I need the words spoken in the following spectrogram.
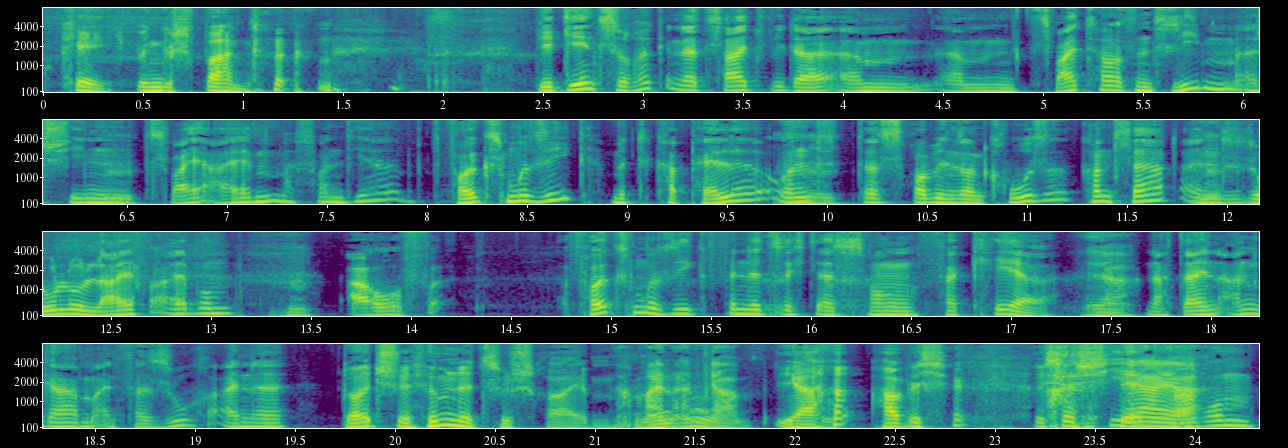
Okay, ich bin gespannt. Wir gehen zurück in der Zeit wieder. Ähm, ähm, 2007 erschienen zwei Alben von dir. Volksmusik mit Kapelle und das Robinson Crusoe Konzert, ein Solo-Live-Album. Auf Volksmusik findet sich der Song Verkehr. Ja. Nach deinen Angaben ein Versuch, eine deutsche Hymne zu schreiben. Nach meinen Angaben. Ja, habe ich recherchiert. ja, ja. Warum,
